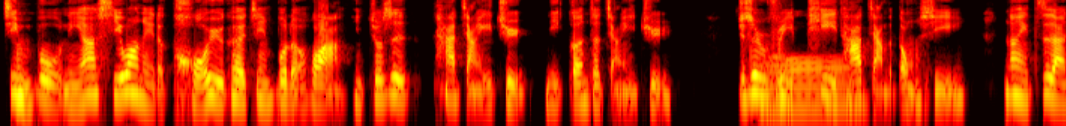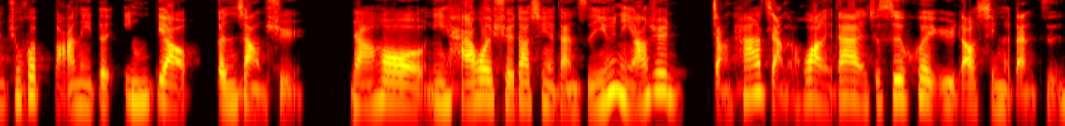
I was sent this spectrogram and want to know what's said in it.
进步，你要希望你的口语可以进步的话，你就是他讲一句，你跟着讲一句，就是 repeat 他讲的东西，那你自然就会把你的音调跟上去。然后你还会学到新的单词，因为你要去讲他讲的话，你当然就是会遇到新的单词，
